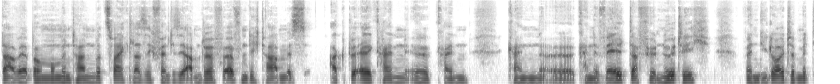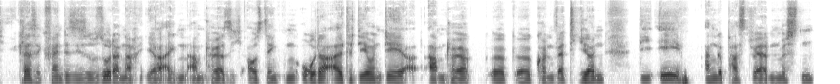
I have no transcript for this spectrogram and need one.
Da wir aber momentan nur zwei Classic Fantasy Abenteuer veröffentlicht haben, ist aktuell kein, äh, kein, kein, äh, keine Welt dafür nötig, wenn die Leute mit Classic Fantasy sowieso danach ihre eigenen Abenteuer sich ausdenken oder alte D&D Abenteuer äh, äh, konvertieren, die eh angepasst werden müssten.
